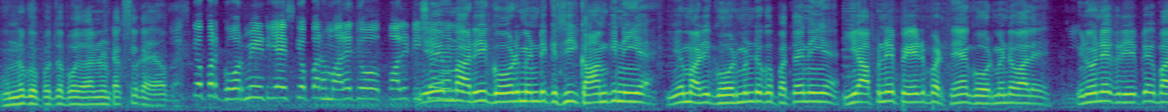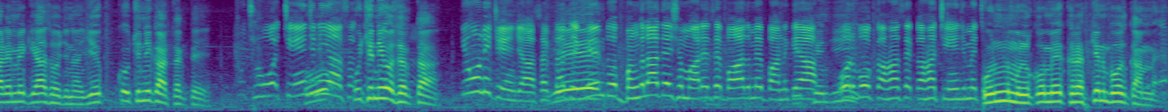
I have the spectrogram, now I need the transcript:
उन लोगों के ऊपर तो बहुत ज़्यादा उन्होंने टैक्स लगाया हुआ है इसके ऊपर गवर्नमेंट या इसके ऊपर हमारे जो ये पॉलिटिशियन हैं हमारी गवर्नमेंट किसी काम की नहीं है। ये हमारी गवर्नमेंट को पता ही नहीं है। ये अपने पेट भरते हैं गवर्नमेंट वाले। इन्होंने गरीब के बारे में क्या सोचना? ये कुछ नहीं कर सकते। कुछ हो चेंज नहीं आ सकता। कुछ नहीं हो सकता। क्यों नहीं चेंज आ सकता? देखें तो बांग्लादेश हमारे से बाद में बन गया और वो कहाँ से कहाँ चेंज में उन मुल्कों में करप्शन बहुत कम है।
